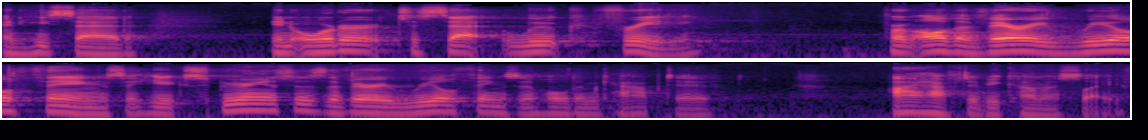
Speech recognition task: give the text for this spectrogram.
And he said, in order to set Luke free from all the very real things that he experiences, the very real things that hold him captive, I have to become a slave.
